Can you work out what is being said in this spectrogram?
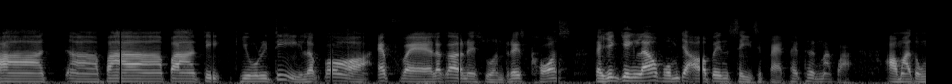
ปาอ่าปาปาจิคิวริตี้แล้วก็แอปแฟร์แล้วก็ในส่วน Race Course แต่จริงๆแล้วผมจะเอาเป็น 48 Pattern มากกว่า เอามาตรง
